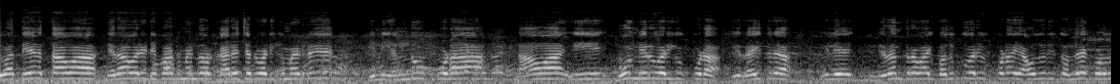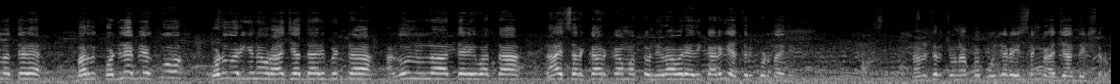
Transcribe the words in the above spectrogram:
ಇವತ್ತೇನು ತಾವ ನೀರಾವರಿ ಡಿಪಾರ್ಟ್ಮೆಂಟ್ದವ್ರು ಕಾರ್ಯಚಟುವಟಿಕೆ ಮಾಡಿರಿ ಇನ್ನು ಎಂದೂ ಕೂಡ ನಾವು ಈ ಭೂಮಿ ಇರುವವರೆಗೂ ಕೂಡ, ಈ ರೈತರ ಇಲ್ಲಿ ನಿರಂತರವಾಗಿ ಬದುಕುವವರೆಗೂ ಕೂಡ ಯಾವುದೇ ರೀತಿ ತೊಂದರೆ ಕೊಡೋದಿಲ್ಲ ಅಂತೇಳಿ ಬರೆದು ಕೊಡಲೇಬೇಕು. ಕೊಡುವವರೆಗೆ ನಾವು ರಾಜ್ಯ ಹೆದ್ದಾರಿ ಬಿಟ್ಟ ಆಗೋದಿಲ್ಲ ಅಂತೇಳಿ ಇವತ್ತ ರಾಜ್ಯ ಸರ್ಕಾರಕ್ಕೆ ಮತ್ತು ನೀರಾವರಿ ಅಧಿಕಾರಿಗೆ ಎಚ್ಚರಿಕೆ ಕೊಡ್ತಾ ಇದ್ದೀವಿ. ನಮ್ಮ ಹೆಸರು ಚುನಪ್ಪ ಪೂಜಾರಿ ಸಂಘ ರಾಜ್ಯಾಧ್ಯಕ್ಷರು.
